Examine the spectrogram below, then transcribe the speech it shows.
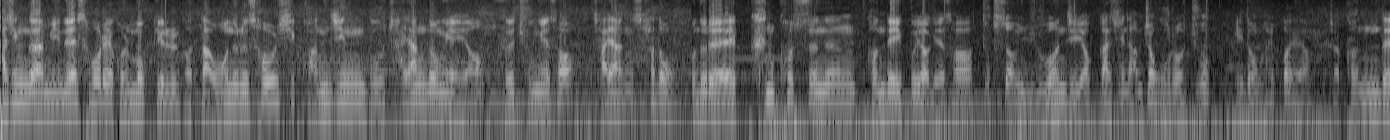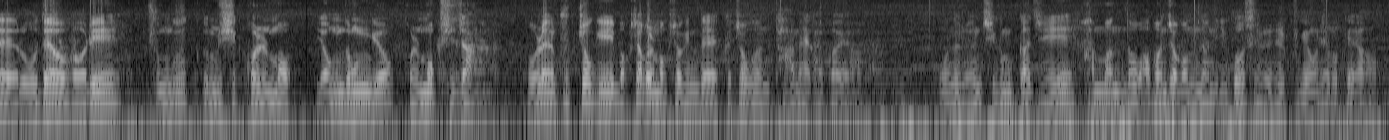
사진가민의 서울의 골목길을 걷다. 오늘은 서울시 광진구 자양동이에요. 그 중에서 자양 사동. 오늘의 큰 코스는 건대 입구역에서 뚝섬 유원지역까지 남쪽으로 쭉 이동할 거예요. 자, 건대 로데오 거리, 중국 음식 골목, 영동교 골목시장. 원래는 북쪽이 먹자골목 쪽인데 그쪽은 다음에 갈 거예요. 오늘은 지금까지 한 번도 와본 적 없는 이곳을 구경을 해볼게요.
